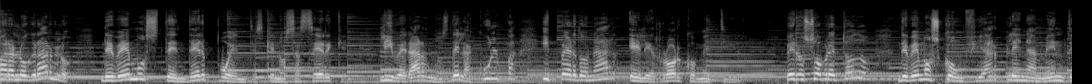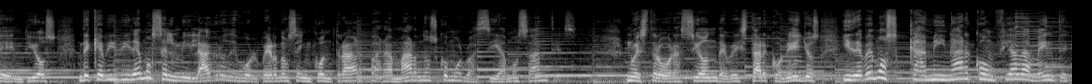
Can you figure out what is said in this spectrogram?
Para lograrlo, debemos tender puentes que nos acerquen, liberarnos de la culpa y perdonar el error cometido. Pero sobre todo debemos confiar plenamente en Dios de que viviremos el milagro de volvernos a encontrar para amarnos como lo hacíamos antes. Nuestra oración debe estar con ellos y debemos caminar confiadamente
